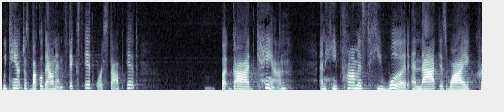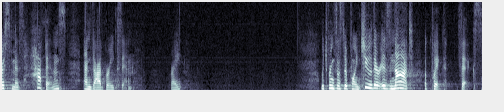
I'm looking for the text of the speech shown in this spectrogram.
we can't just buckle down and fix it or stop it, but God can, and He promised He would, and that is why Christmas happens and God breaks in, right? Which brings us to point two there is not a quick fix.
